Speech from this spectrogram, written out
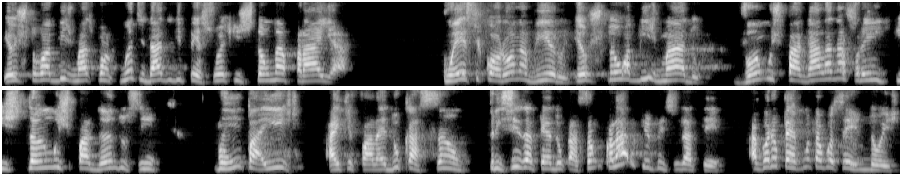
eu estou abismado com a quantidade de pessoas que estão na praia com esse coronavírus. Eu estou abismado. Vamos pagar lá na frente. Estamos pagando sim. Para um país, aí te fala, educação, precisa ter educação? Claro que precisa ter. Agora eu pergunto a vocês dois:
